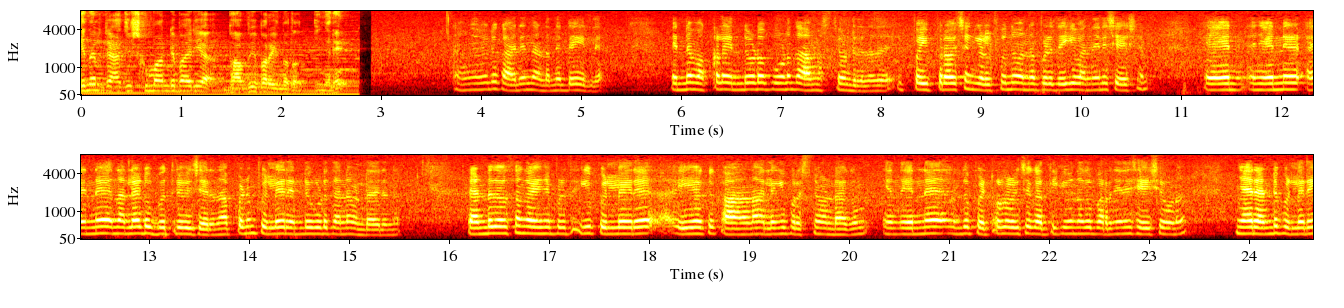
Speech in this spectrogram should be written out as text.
എന്നാൽ രാജേഷ് കുമാറിന്റെ ഭാര്യ ഭവ്യ പറയുന്നത് ഇങ്ങനെ. അങ്ങനെ ഒരു കാര്യം നടന്നിട്ടേ ഇല്ല. എന്റെ മക്കൾ എന്റെ കൂടെ പോണ് താമസിച്ചുകൊണ്ടിരുന്നത് ഇപ്പോൾ ഇപ്രാവശ്യം ഗൾഫിൽ നിന്ന് വന്നപ്പോഴത്തേക്ക് വന്നതിന് ശേഷം എന്നെ എന്നെ നല്ലതായിട്ട് ഉപദ്രവിച്ചായിരുന്നു. അപ്പോഴും പിള്ളേർ എന്റെ കൂടെ തന്നെ ഉണ്ടായിരുന്നു. രണ്ട് ദിവസം കഴിഞ്ഞപ്പോഴത്തേക്ക് പിള്ളേർ ഇയാൾക്ക് കാണണം അല്ലെങ്കിൽ പ്രശ്നം ഉണ്ടാകും എന്ന് എന്നെ എന്ത് പെട്രോൾ ഒഴിച്ച് കത്തിക്കും എന്നൊക്കെ പറഞ്ഞതിന് ശേഷമാണ് ഞാൻ രണ്ട് പിള്ളേരെ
